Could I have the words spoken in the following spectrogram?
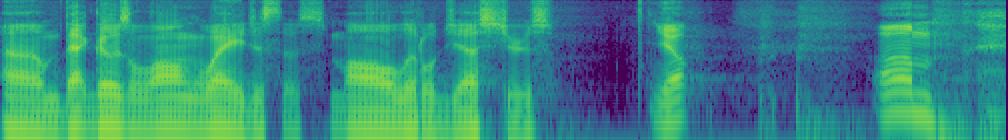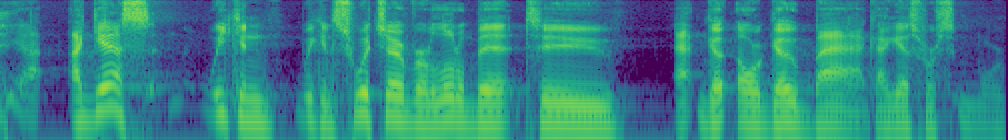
Um, that goes a long way. Just those small little gestures. Yep. Um, I guess we can we can switch over a little bit to go, or go back. I guess we're we're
